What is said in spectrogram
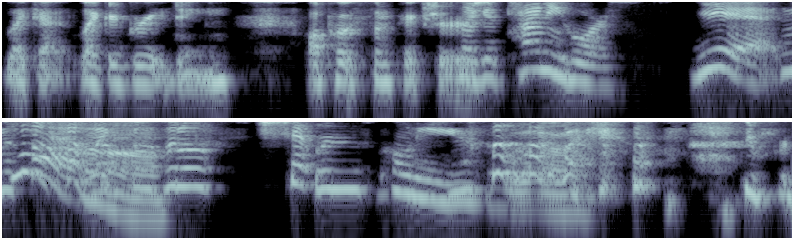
like a like a Great Dane. I'll post some pictures. Like a tiny horse. yeah, yeah, like those little Shetlands ponies, like super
